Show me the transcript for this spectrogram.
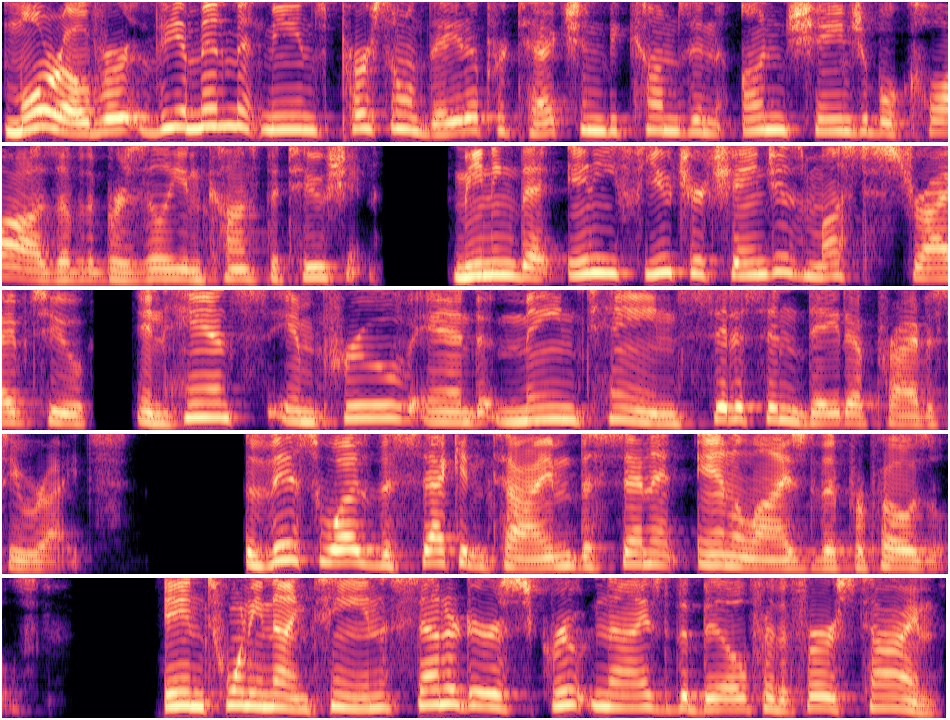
Moreover, the amendment means personal data protection becomes an unchangeable clause of the Brazilian constitution, meaning that any future changes must strive to enhance, improve, and maintain citizen data privacy rights. This was the second time the Senate analyzed the proposals. In 2019, senators scrutinized the bill for the first time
